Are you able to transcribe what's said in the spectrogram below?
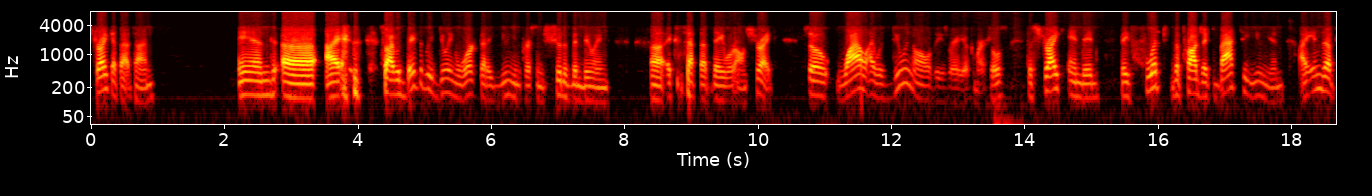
strike at that time. And uh, I, so I was basically doing work that a union person should have been doing, uh, except that they were on strike. So while I was doing all of these radio commercials, the strike ended. They flipped the project back to union. I ended up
